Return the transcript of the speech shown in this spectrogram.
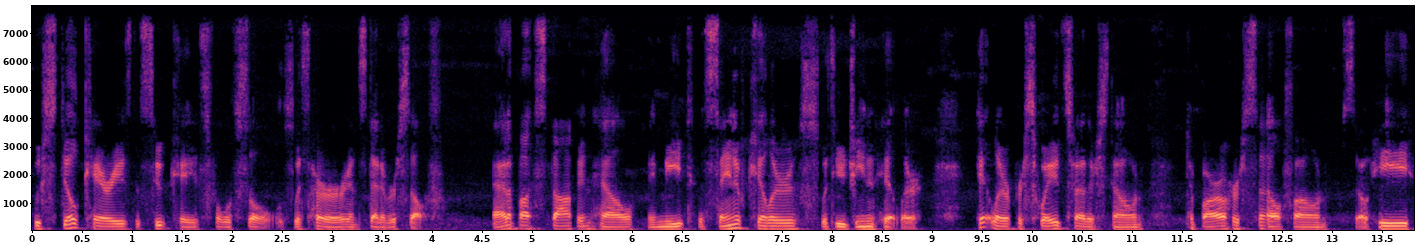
who still carries the suitcase full of souls, with her instead of herself. At a bus stop in Hell, they meet the Saint of Killers with Eugene and Hitler. Hitler persuades Featherstone to borrow her cell phone so he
